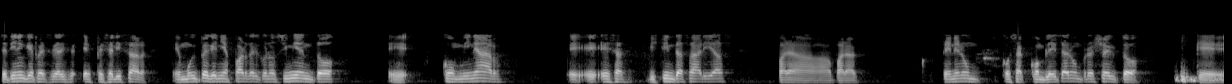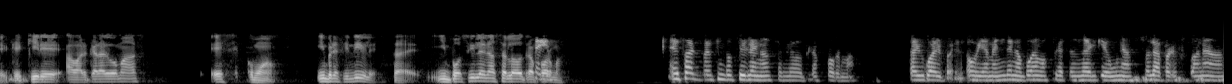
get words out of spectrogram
se tienen que especializar en muy pequeñas partes del conocimiento, eh, combinar eh, eh, esas distintas áreas para, para tener un, o completar un proyecto que, que quiere abarcar algo más, es como imprescindible, o sea, imposible no hacerlo de otra forma. Exacto, es imposible no hacerlo de otra forma. Tal cual, obviamente no podemos pretender que una sola persona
